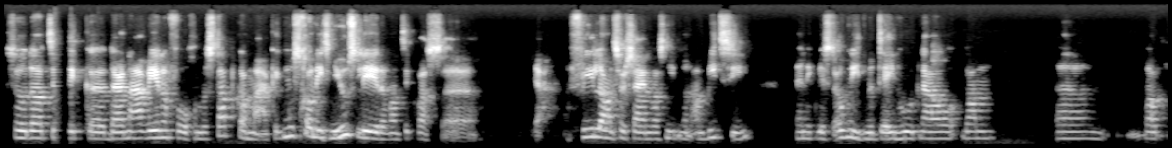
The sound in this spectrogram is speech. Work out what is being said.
Zodat ik eh, daarna weer een volgende stap kan maken. Ik moest gewoon iets nieuws leren, want ik was, ja, freelancer zijn was niet mijn ambitie. En ik wist ook niet meteen hoe ik nou dan, ehm, wat,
